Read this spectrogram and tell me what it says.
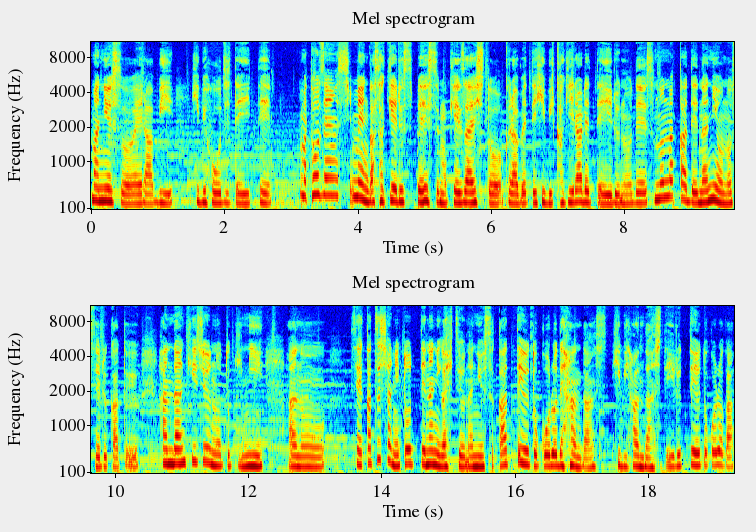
まあ、ニュースを選び日々報じていてまあ、当然紙面が避けるスペースも経済誌と比べて日々限られているのでその中で何を載せるかという判断基準の時にあの生活者にとって何が必要なニュースかっていうところで判断し日々判断しているっていうところが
